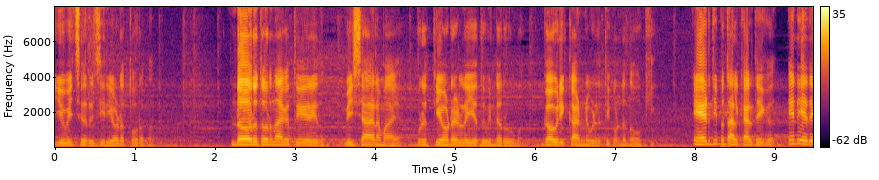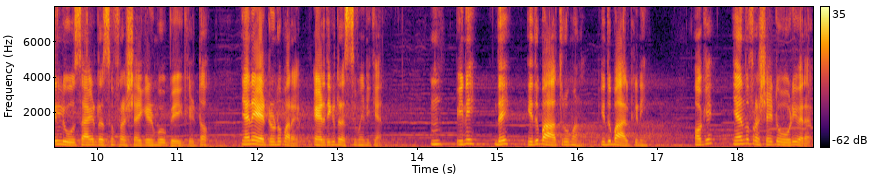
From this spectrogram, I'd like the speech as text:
യുവി ചെറുചിരിയോടെ തുറന്നു. ഡോറ് തുറന്ന് അകത്ത് കയറിയതും വിശാലമായ വൃത്തിയോടെയുള്ള യദുവിന്റെ റൂം ഗൗരി കണ്ണു വിളത്തിക്കൊണ്ട് നോക്കി. ഏടത്തി ഇപ്പോൾ തൽക്കാലത്തേക്ക് എന്റെ ഏതെങ്കിലും ലൂസായ ഡ്രസ്സ് ഫ്രഷ് ആയി കഴിയുമ്പോൾ ഉപയോഗിക്കുക കേട്ടോ. ഞാൻ ഏട്ടനോട് പറയാം ഏടത്തിക്ക് ഡ്രസ്സ് മേടിക്കാൻ. പിന്നെ ദേ ഇത് ബാത്റൂമാണ് ഇത് ബാൽക്കണി. ഓക്കെ ഞാനൊന്ന് ഫ്രഷ് ആയിട്ട് ഓടി വരാം.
